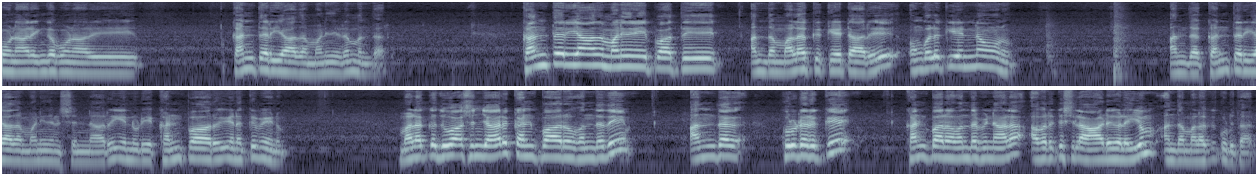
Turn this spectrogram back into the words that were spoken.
போனார். எங்கே போனார்? கண் தெரியாத மனிதனிடம் வந்தார். கண் தெரியாத மனிதனை பார்த்து அந்த மலக்கு கேட்டார் உங்களுக்கு என்ன வேணும்? அந்த கண் தெரியாத மனிதன் சொன்னார் என்னுடைய கண் பார்வை எனக்கு வேணும். மலக்கு துவா செஞ்சார் கண் பார்வை வந்தது. அந்த குருடருக்கு கண் பார்வை வந்த பின்னால் அவருக்கு சில ஆடுகளையும் அந்த மலக்கு கொடுத்தார்.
